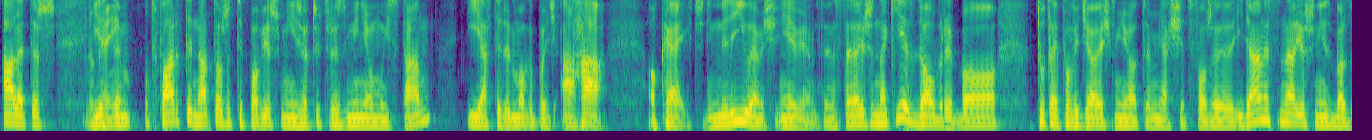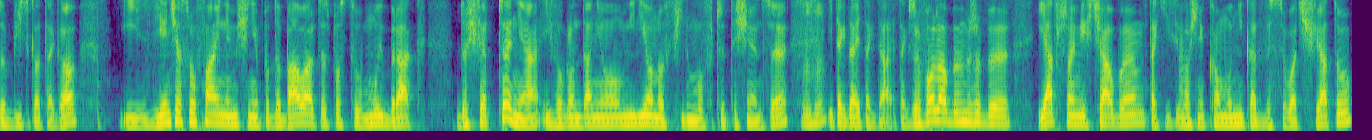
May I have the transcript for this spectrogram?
ale też Okej. jestem otwarty na to, że ty powiesz mi rzeczy, które zmienią mój stan i ja wtedy mogę powiedzieć, aha, okej, czyli myliłem się, nie wiem, ten scenariusz jednak jest dobry, bo tutaj powiedziałeś mi o tym, jak się tworzy idealny scenariusz, nie jest bardzo blisko tego i zdjęcia są fajne, mi się nie podobało, ale to jest po prostu mój brak doświadczenia i w oglądaniu milionów filmów czy tysięcy i tak dalej, i tak dalej. Także wolałbym, żeby, ja przynajmniej chciałbym taki właśnie komunikat wysyłać światu.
